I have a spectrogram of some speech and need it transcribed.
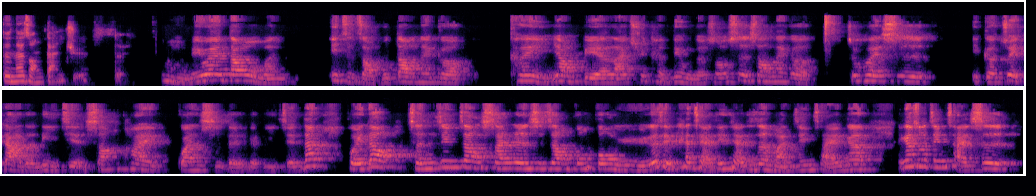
的那种感觉。对，嗯，因为当我们一直找不到那个可以让别人来去肯定我们的时候，事实上那个就会是。一个最大的利剑，伤害关系的一个利剑。但回到曾经这样三任是这样风风雨雨，而且看起来听起来是真的蛮精彩。应该应该说精彩是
